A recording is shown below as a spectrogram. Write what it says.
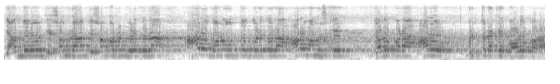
যে আন্দোলন, যে সংগ্রাম, যে সংগঠন গড়ে তোলা, আরও গণ উদ্যোগ গড়ে তোলা, আরও মানুষকে জড়ো করা, আরও বৃত্তটাকে বড় করা,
